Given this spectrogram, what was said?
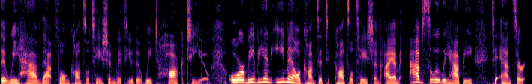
that we have that phone consultation with you, that we talk to you, or maybe an email consult- consultation. I am absolutely happy to answer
